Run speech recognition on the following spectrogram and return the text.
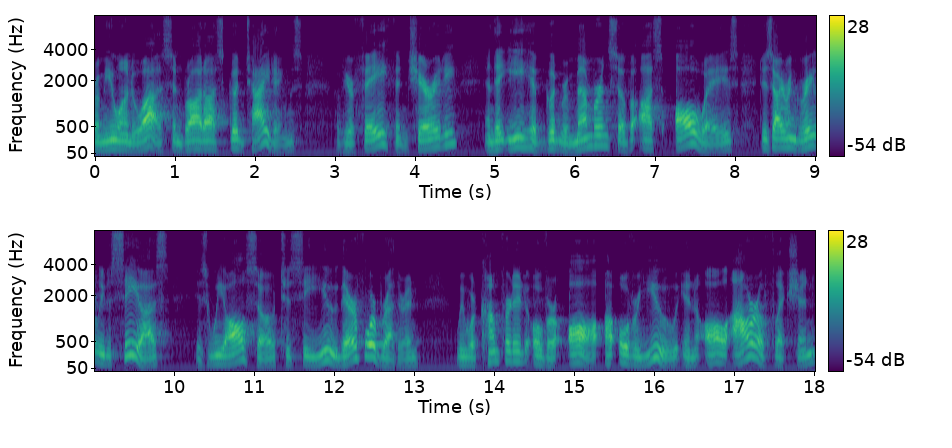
from you unto us, and brought us good tidings of your faith and charity, and that ye have good remembrance of us always, desiring greatly to see us, as we also to see you. Therefore, brethren, we were comforted over all uh, over you in all our affliction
